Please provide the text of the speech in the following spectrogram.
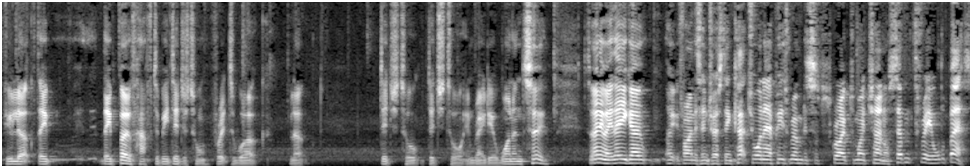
if you look, they they both have to be digital for it to work. Look, digital, digital in radio 1 and 2. So anyway, there you go. Hope you find this interesting. Catch you on air. Please remember to subscribe to my channel. 7-3, all the best.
